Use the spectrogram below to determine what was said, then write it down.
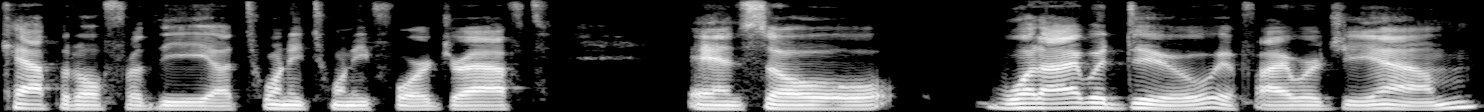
capital for the uh, 2024 draft. And so, what I would do if I were GM,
